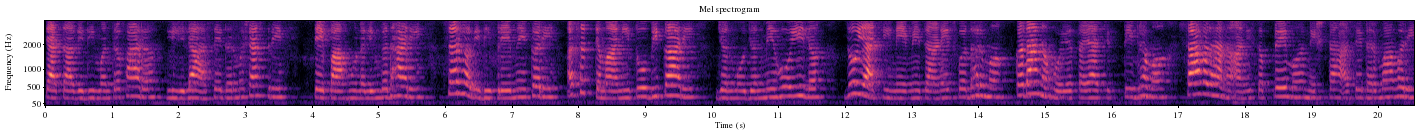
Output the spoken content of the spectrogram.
त्याचा विधी मंत्र फार लिहिला असे धर्मशास्त्री. ते पाहून लिंगधारी सर्व विधी प्रेमे करी असत्य मानी तो भिकारी. जन्मोजन्मी होईल जो याची नेमे जाणे स्वधर्म. कदा न होय तया चित्ती भ्रम सावधान आणि सप्रेम निष्ठा असे धर्मावरी.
